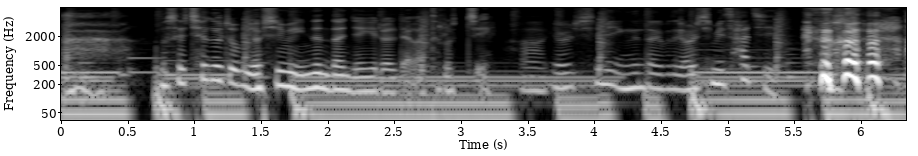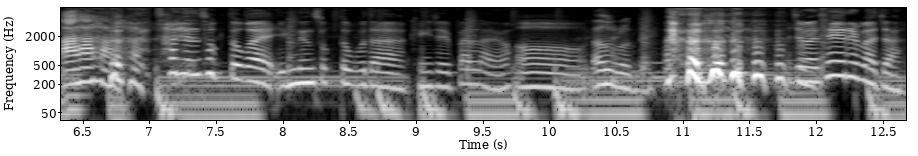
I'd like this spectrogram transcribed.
아 요새 책을 좀 열심히 읽는다는 얘기를 내가 들었지. 아, 열심히 읽는다기보다 열심히 사지. 아, 사는 속도가 읽는 속도보다 굉장히 빨라요. 어 나도 그런데. 하지만 새해를 맞아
